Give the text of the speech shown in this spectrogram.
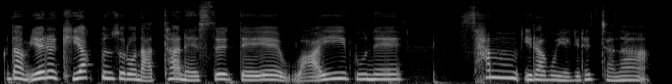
그 다음 얘를 기약분수로 나타냈을 때에 y분의 3이라고 얘기를 했잖아.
